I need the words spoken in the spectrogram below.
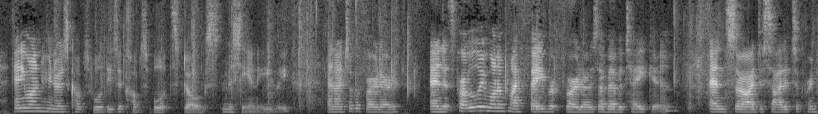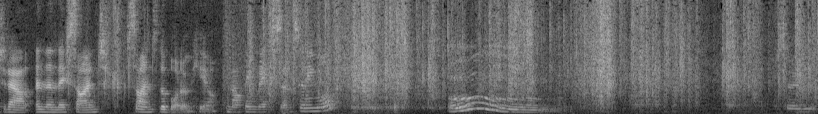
anyone who knows Cub Sport. These are Cub Sport's dogs, Missy and Evie, and I took a photo, and it's probably one of my favorite photos I've ever taken. And so I decided to print it out, and then they signed signed the bottom here. Nothing makes sense anymore. Ooh. So this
